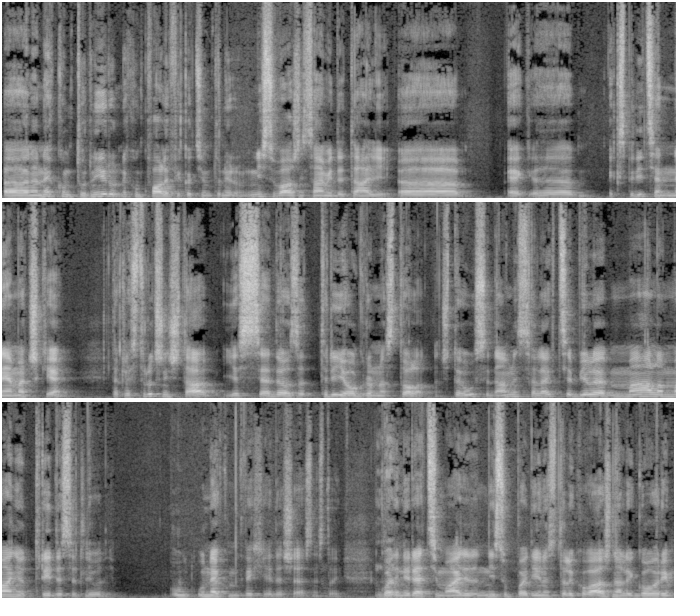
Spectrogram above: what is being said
na nekom turniru, nekom kvalifikacijom turniru, nisu važni sami detalji, ekspedicija Nemačke, Dakle, stručni štab je sedeo za tri ogromna stola. Znači, to je u 17 selekcije bile malo manje od 30 ljudi u, u nekom 2016. Da. godini. Recimo, ajde da nisu pojedinosti toliko važne, ali govorim,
